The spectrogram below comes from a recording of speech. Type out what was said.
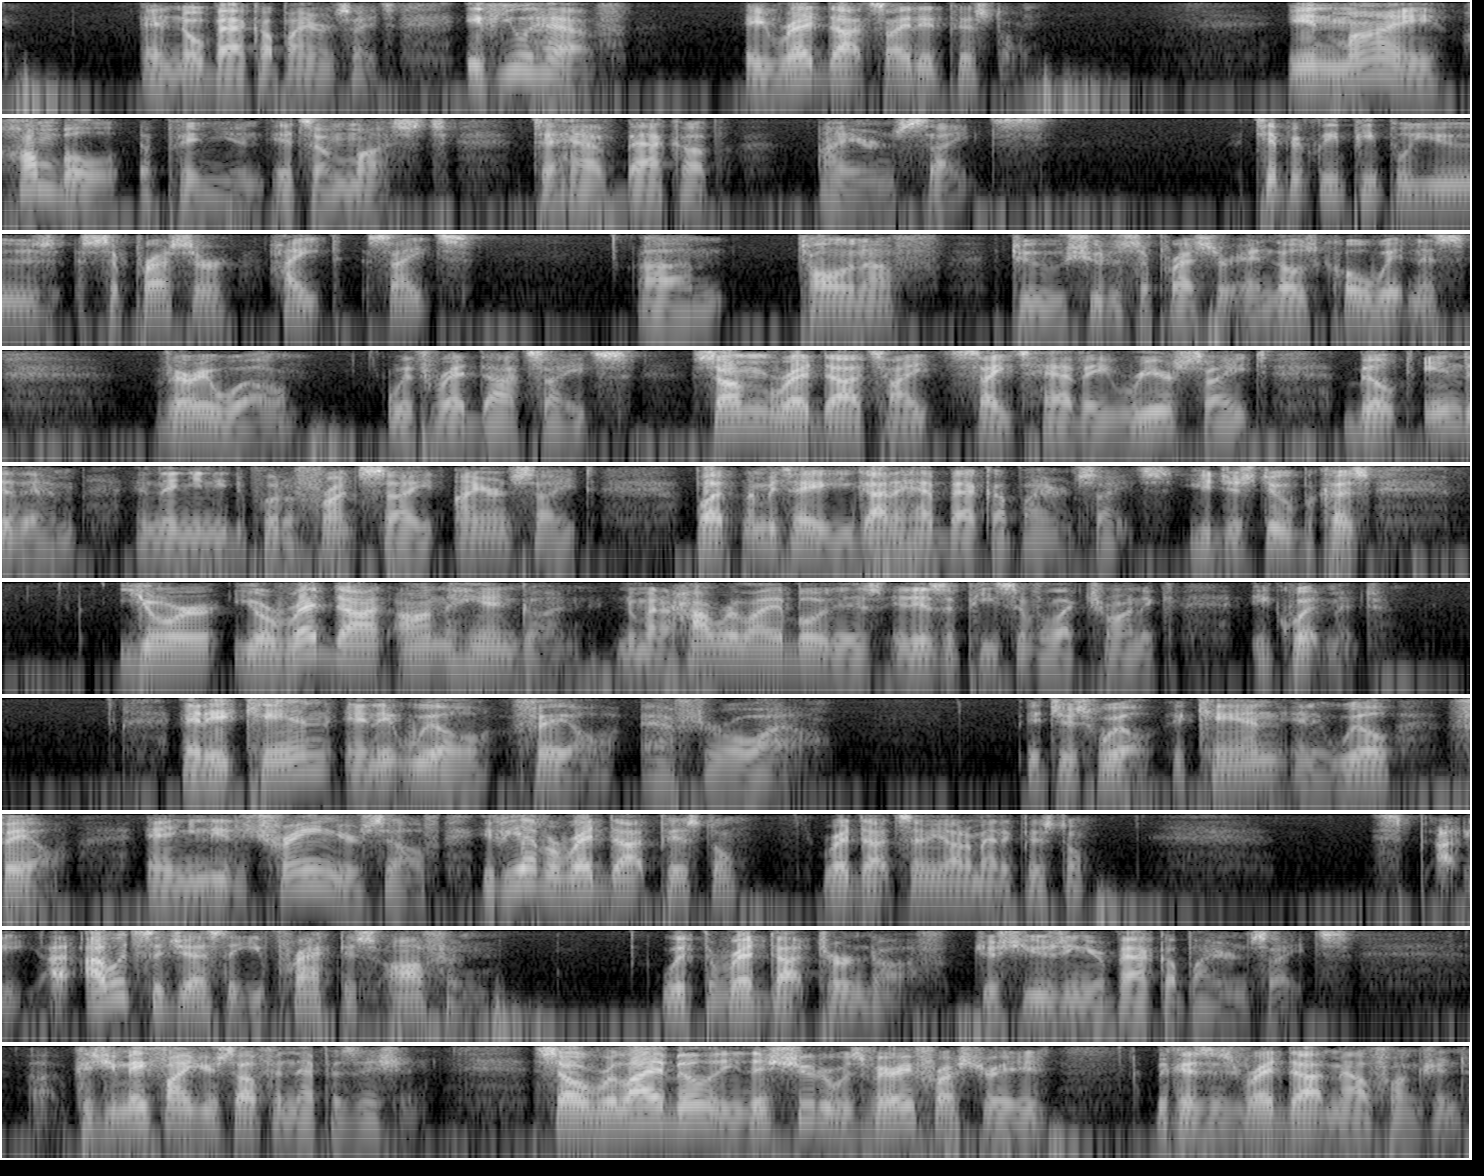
and no backup iron sights. If you have a red dot sighted pistol, in my humble opinion, it's a must to have backup iron sights. Typically, people use suppressor height sights, um, tall enough to shoot a suppressor, and those co-witness very well with red dot sights. Some red dot sights have a rear sight built into them, and then you need to put a front sight, iron sight. But let me tell you, you got to have backup iron sights. You just do because your your red dot on the handgun, no matter how reliable it is, it is a piece of electronic equipment. And it can and it will fail after a while. It just will. It can and it will fail. And you need to train yourself. If you have a red dot pistol, red dot semi automatic pistol, I, would suggest that you practice often with the red dot turned off, just using your backup iron sights. Because uh, you may find yourself in that position. So, reliability. This shooter was very frustrated because his red dot malfunctioned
